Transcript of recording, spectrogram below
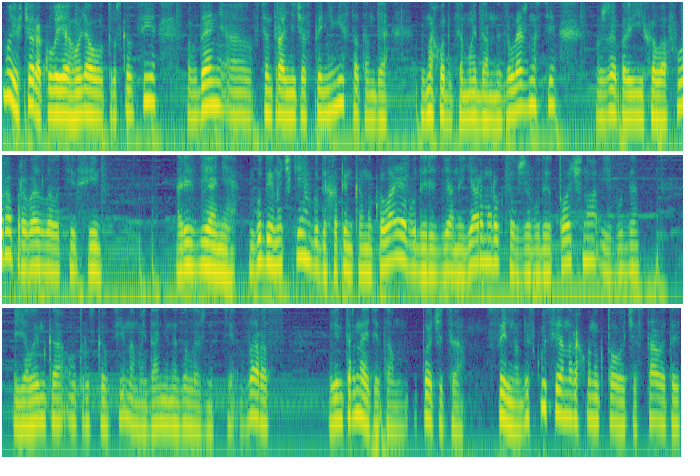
Ну і вчора, коли я гуляв у Трускавці, в день е, в центральній частині міста, там де знаходиться Майдан Незалежності, вже приїхала фура, привезла оці всі різдвяні будиночки, буде хатинка Миколая, буде різдвяний ярмарок, це вже буде точно і буде ялинка у Трускавці на Майдані Незалежності. Зараз в інтернеті там точиться сильна дискусія на рахунок того, чи ставити,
